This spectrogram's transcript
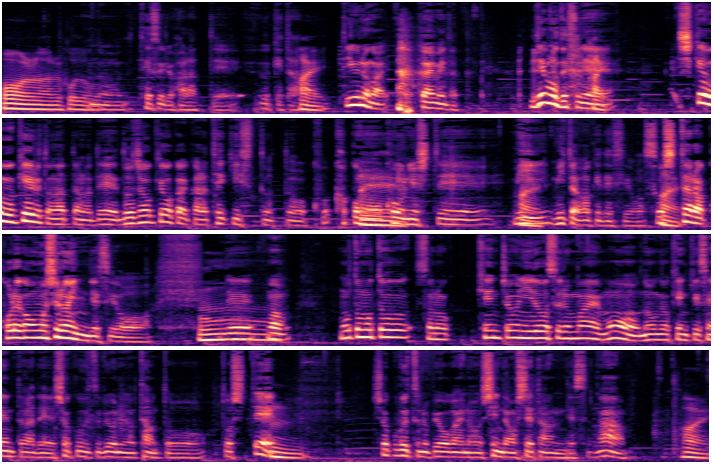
ああ、なるほど。あの手数料払って受けたはい。っていうのが1回目だった。でもですね、はい。試験を受けるとなったので土壌協会からテキストとこ過去問を購入してみ、はい。見たわけですよ。そしたらこれが面白いんですよ、でまあもともとその県庁に移動する前も農業研究センターで植物病理の担当としてうん。植物の病害の診断をしてたんですがはい。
